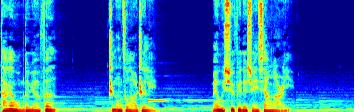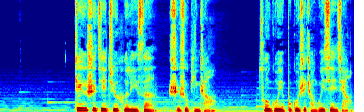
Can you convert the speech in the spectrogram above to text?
大概我们的缘分，只能走到这里，没有续费的选项了而已。这个世界聚合离散实属平常，错过也不过是常规现象。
